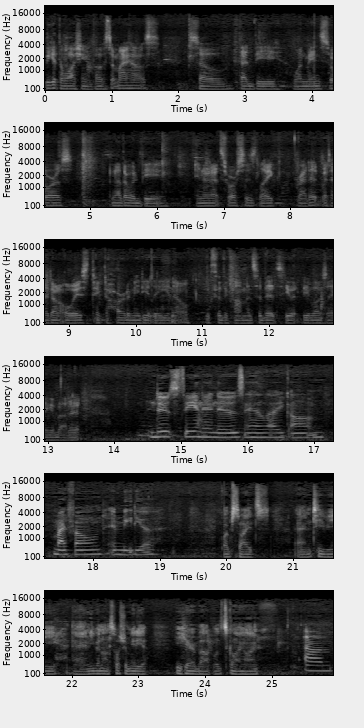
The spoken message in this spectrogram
We get the Washington Post at my house, so that'd be one main source. Another would be internet sources like Reddit, which I don't always take to heart immediately, you know, look through the comments a bit, see what people are saying about it. News, CNN news, and like um, my phone and media. Websites and TV, and even on social media, you hear about what's going on. Um,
